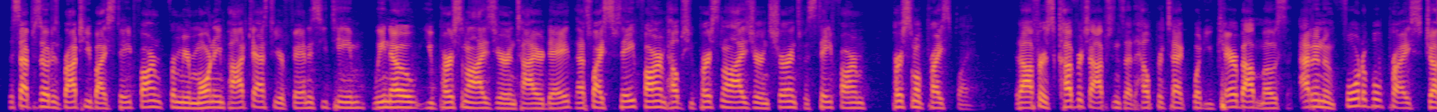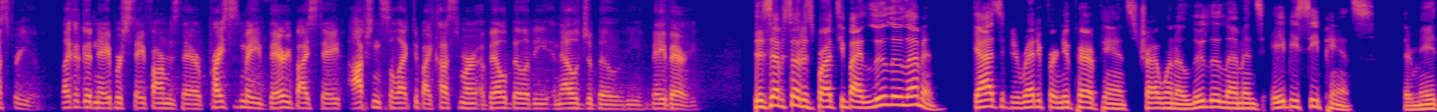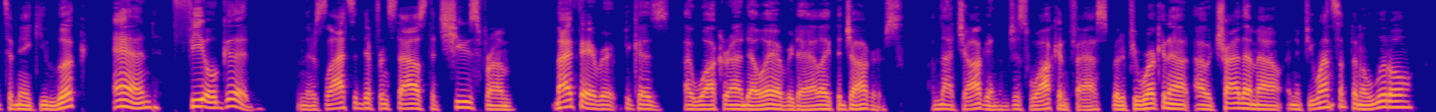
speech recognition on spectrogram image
This episode is brought to you by State Farm. From your morning podcast to your fantasy team, we know you personalize your entire day. That's why State Farm helps you personalize your insurance with State Farm Personal Price Plan. It offers coverage options that help protect what you care about most at an affordable price just for you. Like a good neighbor, State Farm is there. Prices may vary by state. Options selected by customer. Availability and eligibility may vary. This episode is brought to you by Lululemon. Guys, if you're ready for a new pair of pants, try one of Lululemon's ABC pants. They're made to make you look and feel good. And there's lots of different styles to choose from. My favorite, because I walk around LA every day, I like the joggers. I'm not jogging, I'm just walking fast. But if you're working out, I would try them out. And if you want something a little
